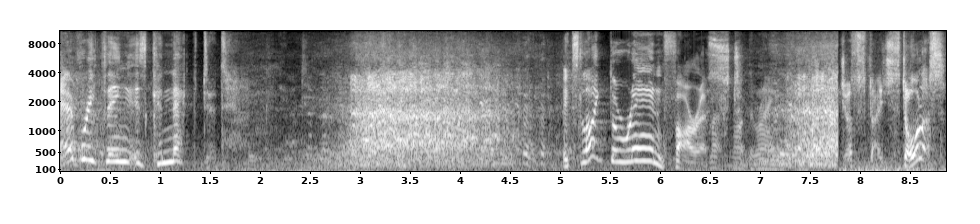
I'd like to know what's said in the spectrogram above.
Everything is connected. It's like the rainforest. Like the rain. Just, I stole it.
